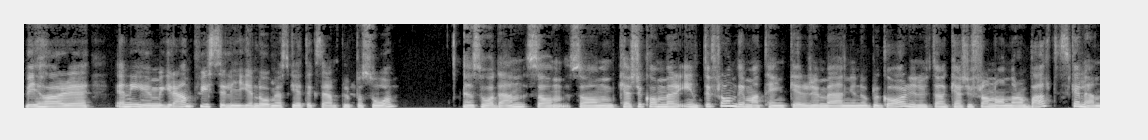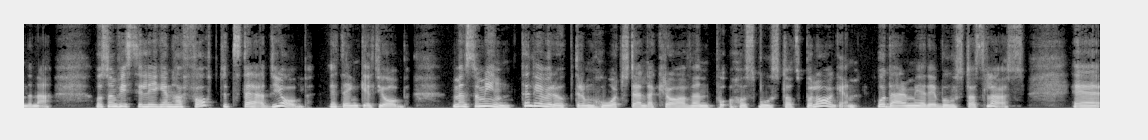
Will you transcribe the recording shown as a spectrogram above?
Vi har eh, en EU-migrant visserligen då, om jag ska ge ett exempel på så, en sådan som, som kanske kommer inte från det man tänker Rumänien och Bulgarien utan kanske från någon av de baltiska länderna och som visserligen har fått ett städjobb, ett enkelt jobb, men som inte lever upp till de hårt ställda kraven på, hos bostadsbolagen och därmed är bostadslös. Eh,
